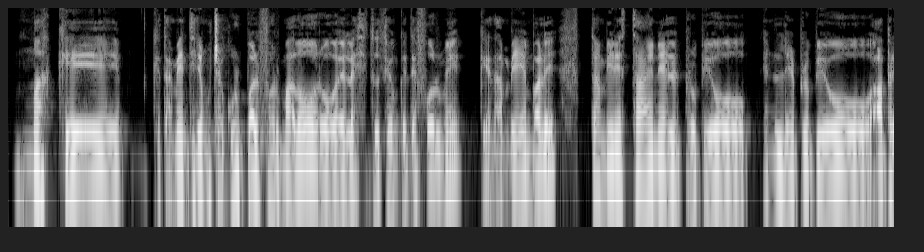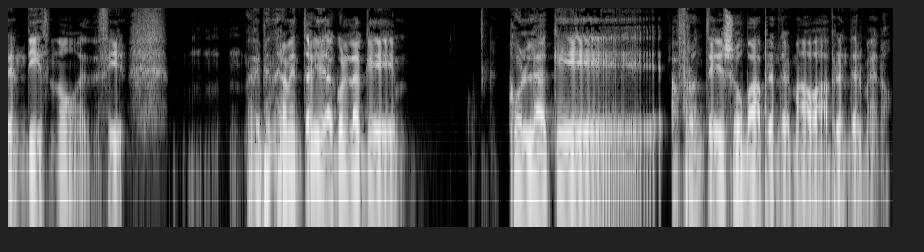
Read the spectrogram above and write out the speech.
más que que también tiene mucha culpa el formador o la institución que te forme, que también, ¿vale? También está en el propio, en el propio aprendiz, ¿no? Es decir, depende de la mentalidad con la que, con la que afronte eso, va a aprender más o va a aprender menos.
